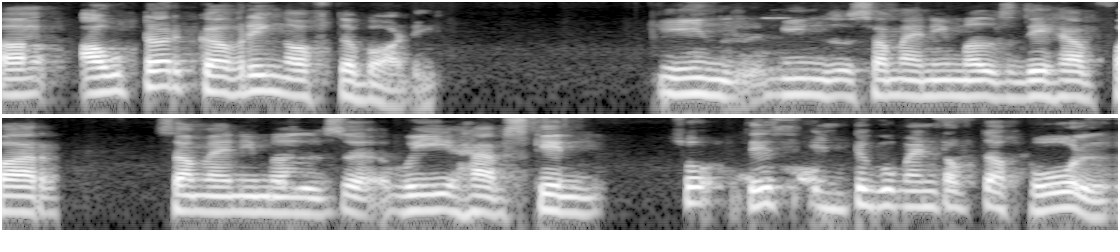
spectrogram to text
a outer covering of the body. In means some animals they have fur, some animals uh, we have skin, so this integument of the whole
